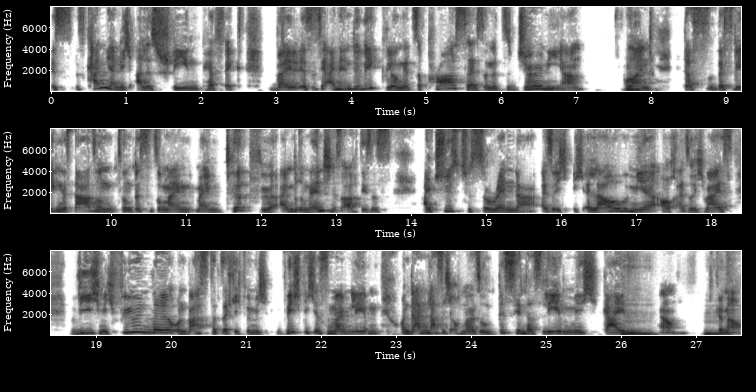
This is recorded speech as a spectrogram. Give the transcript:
es, es kann ja nicht alles stehen perfekt, weil es ist ja eine Entwicklung, it's a process and it's a journey, ja. Und das, deswegen ist da so ein, so ein bisschen so mein, mein Tipp für andere Menschen ist auch dieses I choose to surrender. Also ich, ich erlaube mir auch, also ich weiß, wie ich mich fühlen will und was tatsächlich für mich wichtig ist in meinem Leben. Und dann lasse ich auch mal so ein bisschen das Leben mich guiden. Mhm. Ja, mhm. genau.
